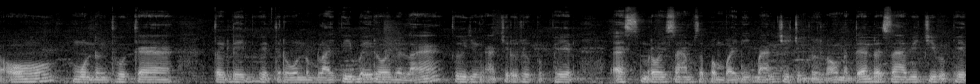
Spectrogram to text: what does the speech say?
ល្អមុននឹងធ្វើការទៅលេងប្រភេទ drone តម្លៃពី300ដុល្លារគឺយើងអាចជ្រើសរើសប្រភេទ S138 នេះបានជាជម្រើសល្អមែនទែនដោយសារវាជាប្រភេទ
